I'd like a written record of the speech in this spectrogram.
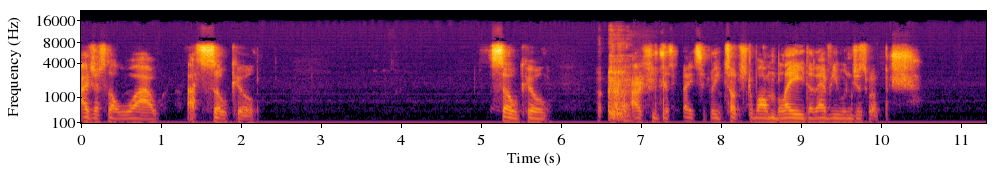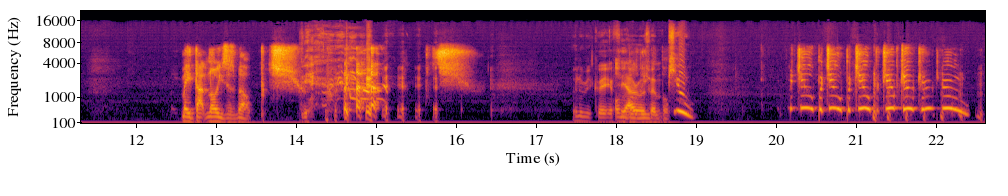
I just thought, wow, that's so cool, so cool. She just basically touched one blade and everyone just went. Psh. Made that noise as well. Yeah. Wouldn't it be great if the arrows went pew? Pachoo, pachoo, pachoo, pachoo, pachoo, pachoo,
